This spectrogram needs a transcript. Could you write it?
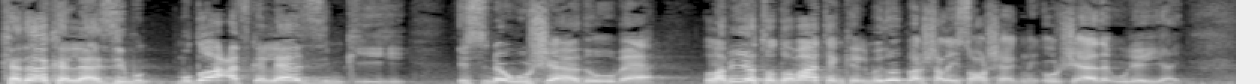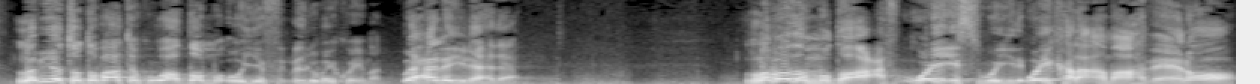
Kadaaka laazimun mudaacafka laazimkiihi isna wuu shaadoobaa. Labiyo toddobaatan kelmadood baan shalay soo sheegnay oo shaada uu leeyahay. Labiyo toddobaatanku waa damo oo yafculu bay ku iman. Waxaa la yidhaahdaa labada mudaacaf way iswey way kala amaahdeenoo.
